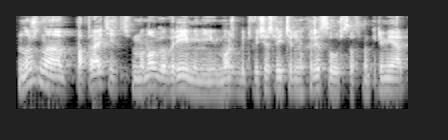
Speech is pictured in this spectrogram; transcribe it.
нужно потратить много времени, может быть, вычислительных ресурсов. Например,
